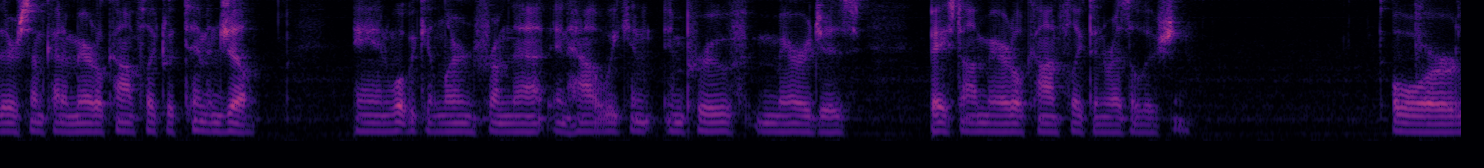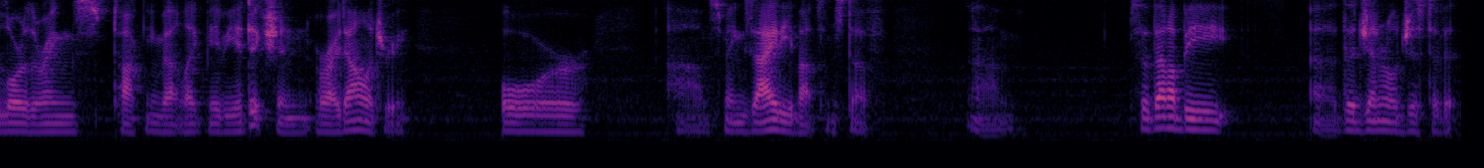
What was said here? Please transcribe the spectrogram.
there's some kind of marital conflict with Tim and Jill and what we can learn from that and how we can improve marriages based on marital conflict and resolution. Or Lord of the Rings talking about like maybe addiction or idolatry or um, some anxiety about some stuff. Um, so that'll be uh, the general gist of it.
